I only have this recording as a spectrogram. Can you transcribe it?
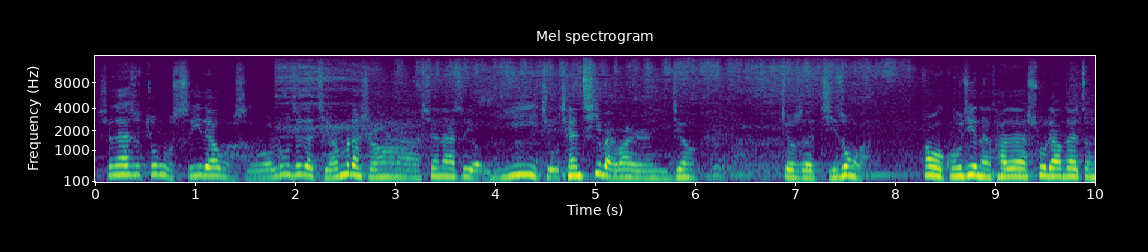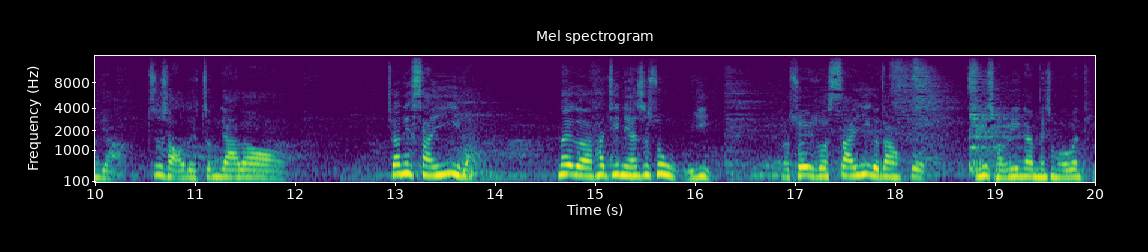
现在是中午十一点五十，我录这个节目的时候呢，现在是有一亿九千七百万人已经就是集中了，那我估计呢，它的数量在增加，至少得增加到将近三亿吧。那个他今年是送五亿。所以说三亿个账户集成应该没什么问题，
